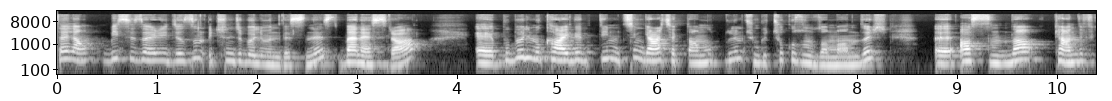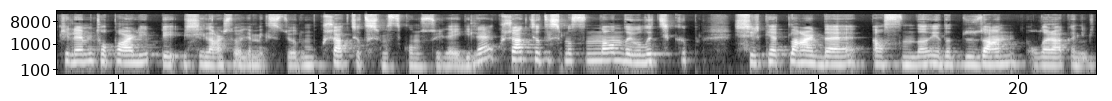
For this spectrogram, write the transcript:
Selam, Biz Sizi Arayacağız'ın üçüncü bölümündesiniz. Ben Esra. Eee, bu bölümü kaydettiğim için gerçekten mutluyum çünkü çok uzun zamandır, eee, aslında kendi fikirlerimi toparlayıp bir bir şeyler söylemek istiyordum bu kuşak çatışması konusuyla ilgili. Kuşak çatışmasından da yola çıkıp şirketlerde aslında ya da düzen olarak, hani, bir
